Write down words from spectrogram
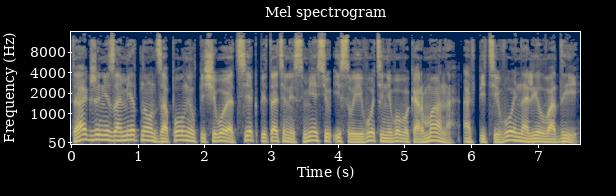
Также незаметно он заполнил пищевой отсек питательной смесью из своего теневого кармана, а в питьевой налил воды.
